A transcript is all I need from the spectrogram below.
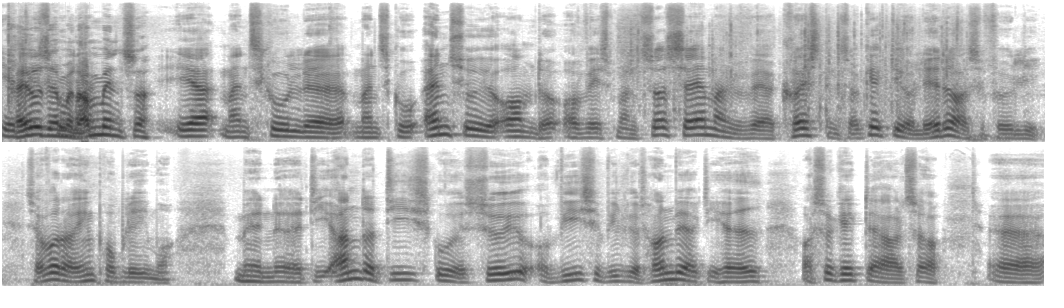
Ja, Krævede det, at man omvendte sig? Ja, man skulle, uh, man skulle ansøge om det, og hvis man så sagde, at man ville være kristen, så gik det jo lettere selvfølgelig. Så var der ingen problemer. Men øh, de andre, de skulle søge og vise, hvilket håndværk de havde, og så gik der altså, øh,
